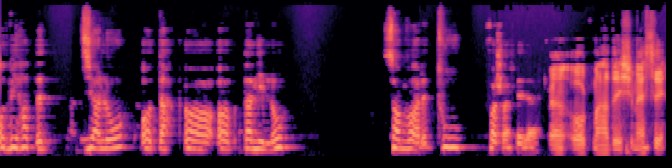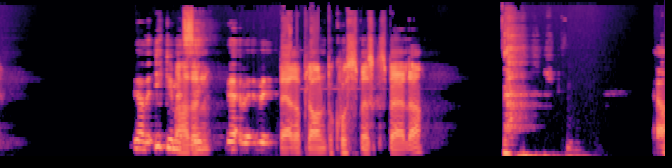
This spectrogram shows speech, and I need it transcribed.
og vi hadde Diallo og, og, og Danilo som var to forsvarsspillere. Og vi hadde ikke Messi. Vi hadde ikke Vi hadde en- Bedre plan på hvordan vi skal spille. Ja.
